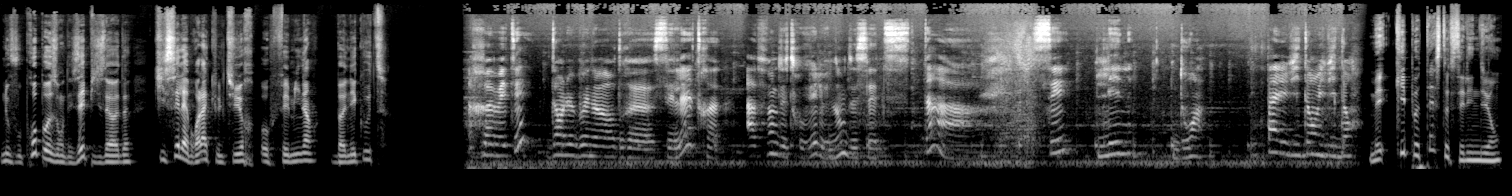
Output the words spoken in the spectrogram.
nous vous proposons des épisodes qui célèbrent la culture au féminin. Bonne écoute Remettez dans le bon ordre ces lettres afin de trouver le nom de cette star. Céline Douin. Pas évident, évident. Mais qui peut tester Céline Dion?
